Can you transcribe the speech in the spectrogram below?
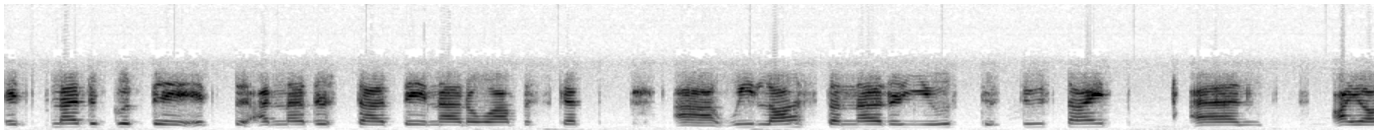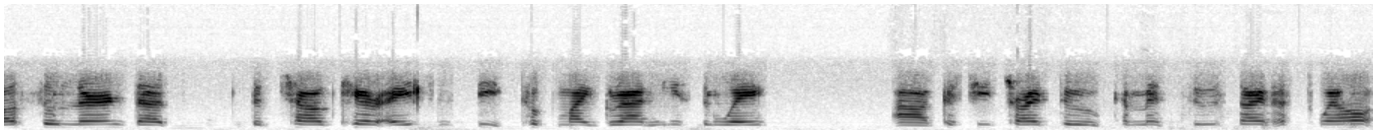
it's not a good day. It's another sad day in Atawapiskat. Uh, we lost another youth to suicide and I also learned that the child care agency took my grandniece away because uh, she tried to commit suicide as well.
